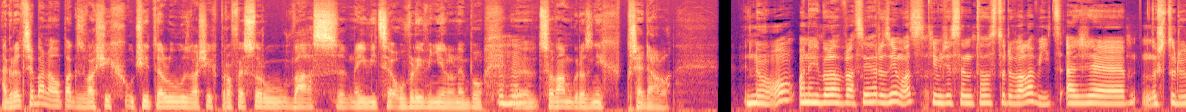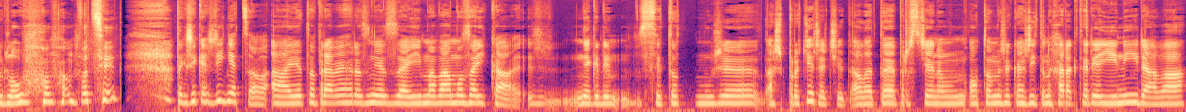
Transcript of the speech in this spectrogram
A kdo třeba naopak z vašich učitelů, z vašich profesorů vás nejvíce ovlivnil, nebo mm-hmm. co vám kdo z nich předal? No, on jich bylo vlastně hrozně moc, tím, že jsem toho studovala víc a že už studuju dlouho, mám pocit. Takže každý něco a je to právě hrozně zajímavá mozaika. Někdy si to může až protiřečit, ale to je prostě jenom o tom, že každý ten charakter je jiný, dává,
